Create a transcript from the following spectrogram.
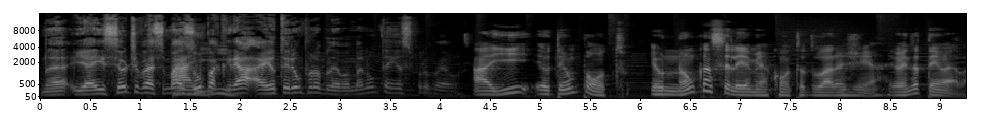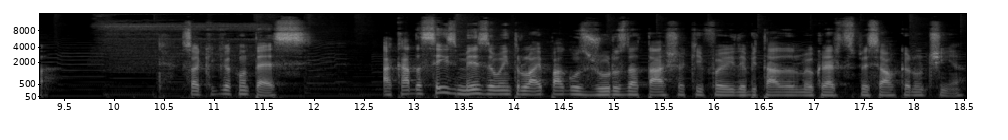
né? E aí, se eu tivesse mais um Aí- pra criar, aí eu teria um problema, mas não tem esse problema. Aí eu tenho um ponto. Eu não cancelei a minha conta do Laranjinha. Eu ainda tenho ela. Só que o que acontece? A cada seis meses eu entro lá e pago os juros da taxa que foi debitada no meu crédito especial que eu não tinha.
